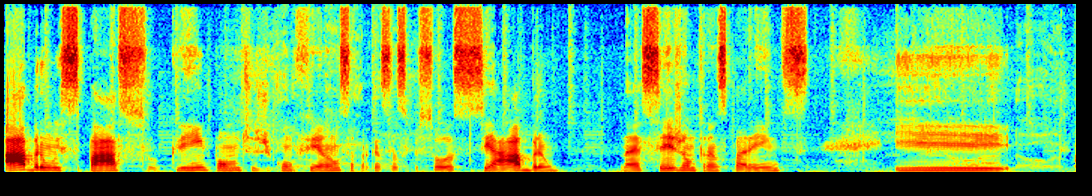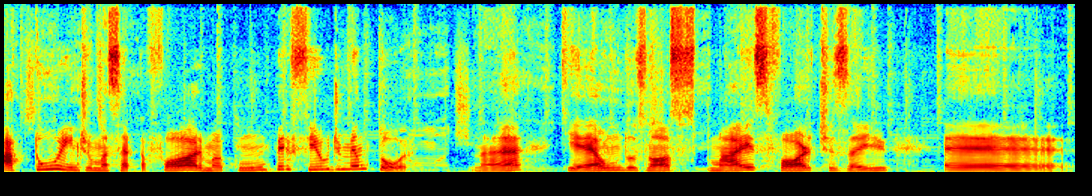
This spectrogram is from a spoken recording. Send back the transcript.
abram espaço, criem pontes de confiança para que essas pessoas se abram, né? Sejam transparentes e atuem de uma certa forma com um perfil de mentor, né? Que é um dos nossos mais fortes aí, é,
